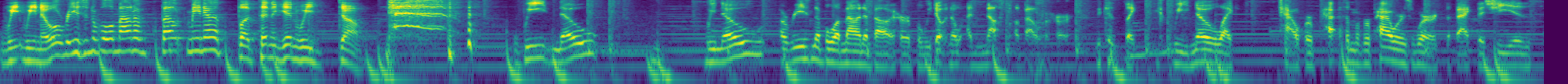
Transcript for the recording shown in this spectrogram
we we know a reasonable amount about Mina, but then again, we don't. we know we know a reasonable amount about her, but we don't know enough about her because like we know like how her some of her powers work, the fact that she is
